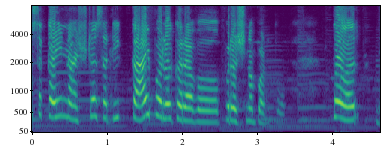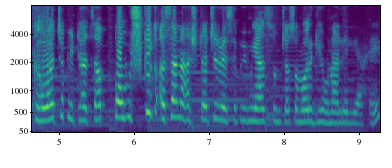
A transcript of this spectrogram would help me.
सकाळी नाश्त्यासाठी काय बरं करावं? प्रश्न पडतो. तर गव्हाच्या पिठाचा पौष्टिक असा नाश्त्याची रेसिपी मी आज तुमच्यासमोर घेऊन आलेली आहे.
